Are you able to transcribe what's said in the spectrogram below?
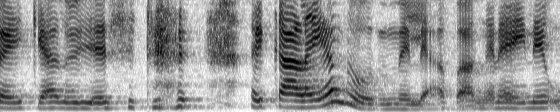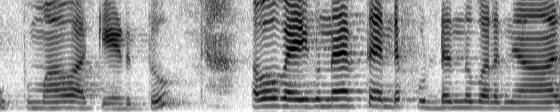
കഴിക്കാമെന്ന് വിചാരിച്ചിട്ട് കളയാൻ തോന്നുന്നില്ല. അപ്പോൾ അങ്ങനെ അതിനെ ഉപ്പുമാവാക്കി എടുത്തു. അപ്പോൾ വൈകുന്നേരത്തെ എന്റെ ഫുഡെന്ന് പറഞ്ഞാൽ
